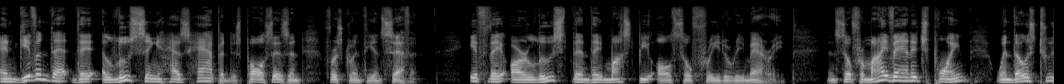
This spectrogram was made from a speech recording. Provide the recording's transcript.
And given that the loosing has happened, as Paul says in 1 Corinthians 7, if they are loosed, then they must be also free to remarry. And so, from my vantage point, when those two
